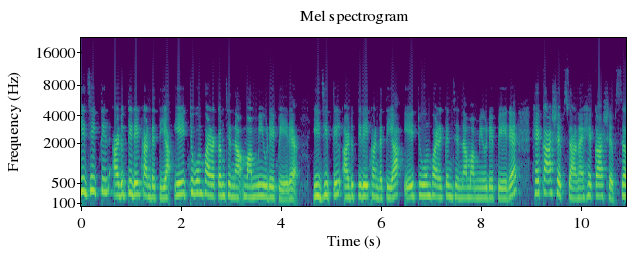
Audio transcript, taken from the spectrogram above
ഈജിപ്തിൽ അടുത്തിടെ കണ്ടെത്തിയ ഏറ്റവും പഴക്കം ചെന്ന മമ്മിയുടെ പേര്. ഈജിപ്തിൽ അടുത്തിടെ കണ്ടെത്തിയ ഏറ്റവും പഴക്കം ചെന്ന മമ്മിയുടെ പേര് ഹെക്കാഷെപ്സ് ആണ്. ഹെക്കാഷെപ്സ്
